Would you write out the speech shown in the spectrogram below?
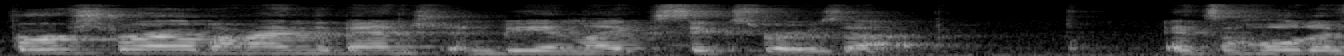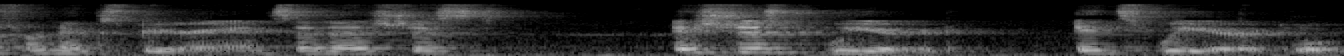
first row behind the bench and being like six rows up. It's a whole different experience. And it's just, it's just weird. It's weird. Well,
